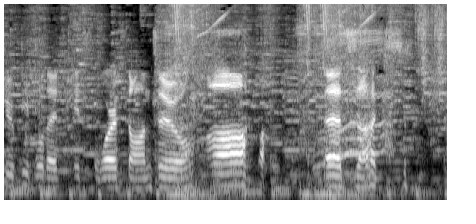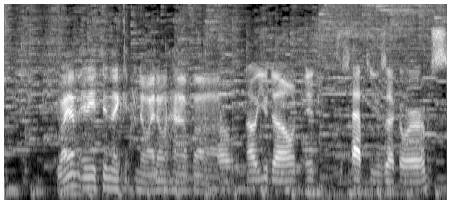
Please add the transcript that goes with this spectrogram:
two people that it's worst on too. Oh, that sucks. Do I have anything that can... No, I don't have, uh... No, no, you don't. It you just have to use Echo Herbs.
